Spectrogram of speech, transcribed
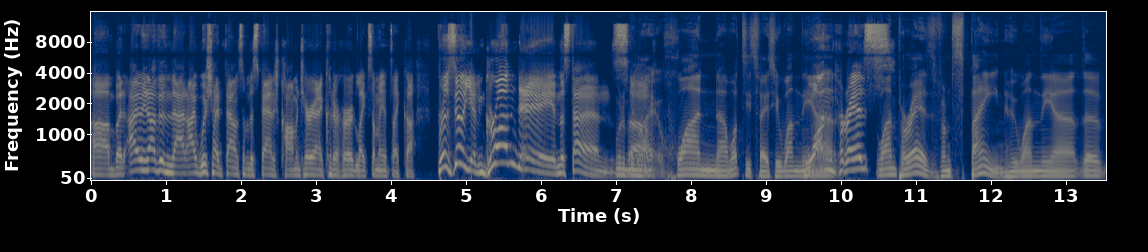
Um, but I mean, other than that, I wish I'd found some of the Spanish commentary and I could have heard like something that's like uh, Brazilian Grande in the stands. Would have been Uh, like Juan, uh, what's his face, who won the Juan uh, Perez. Juan Perez from Spain, who won the uh, the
